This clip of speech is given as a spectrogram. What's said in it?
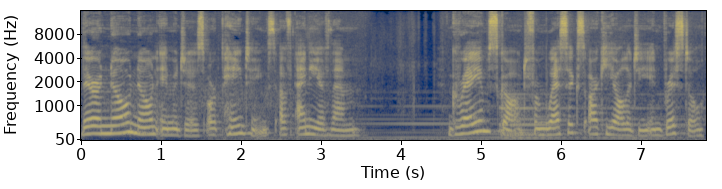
There are no known images or paintings of any of them. Graham Scott from Wessex Archaeology in Bristol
